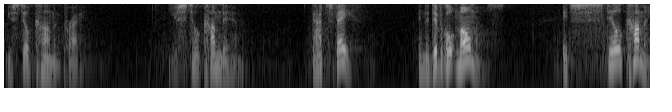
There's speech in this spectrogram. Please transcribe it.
You still come and pray. You still come to him. That's faith. In the difficult moments, it's still coming.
